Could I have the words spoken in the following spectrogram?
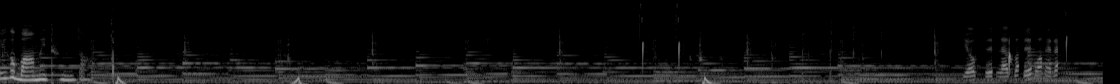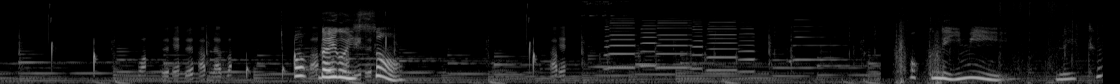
이거 마음에 든다 어 나 이거 있어 어 근데 이미 레이트?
